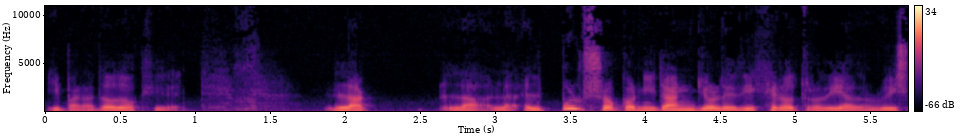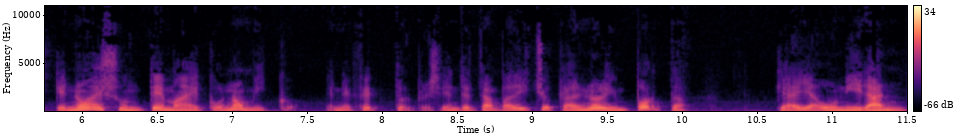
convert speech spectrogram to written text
y para todo Occidente. el pulso con Irán, yo le dije el otro día a don Luis, que no es un tema económico. En efecto, el presidente Trump ha dicho que a él no le importa que haya un Irán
